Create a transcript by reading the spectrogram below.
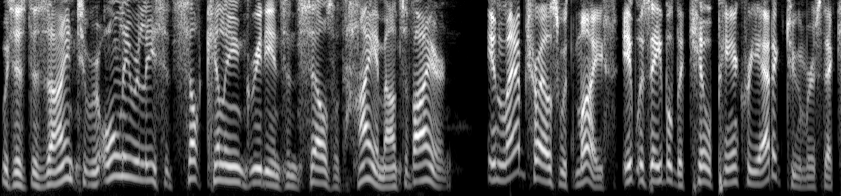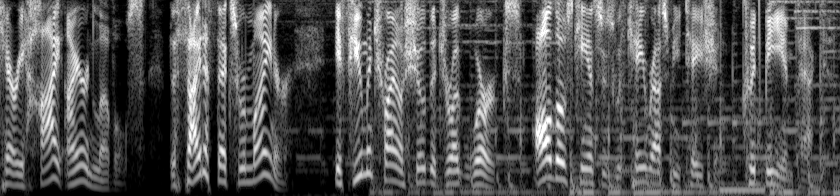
which is designed to only release its cell killing ingredients in cells with high amounts of iron. In lab trials with mice, it was able to kill pancreatic tumors that carry high iron levels. The side effects were minor. If human trials show the drug works, all those cancers with KRAS mutation could be impacted.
